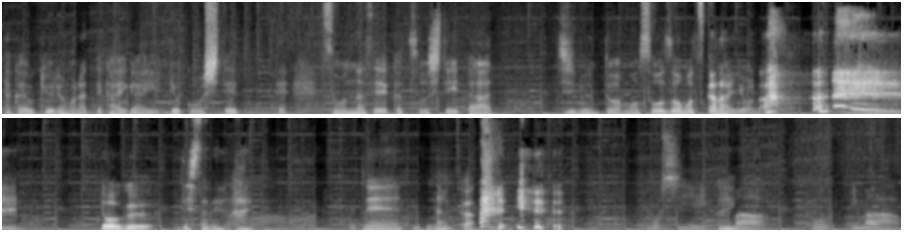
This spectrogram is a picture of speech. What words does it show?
高いお給料をもらって海外旅行してってそんな生活をしていた自分とはもう想像もつかないような境遇でしたね。はい、ねなんか もしはい。今、こう今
